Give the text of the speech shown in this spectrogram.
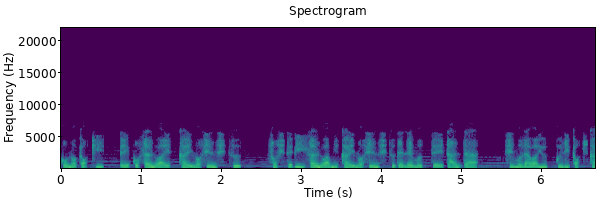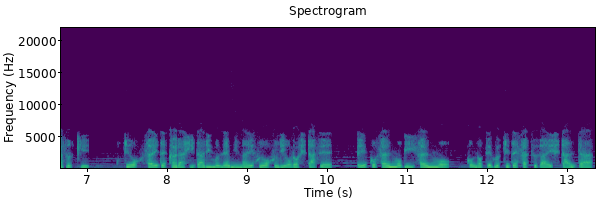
この時、A 子さんは1階の寝室、そして B さんは2階の寝室で眠っていたんだ。志村はゆっくりと近づき、口を塞いでから左胸にナイフを振り下ろしたぜ。A 子さんも B さんも、この手口で殺害したんだ。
